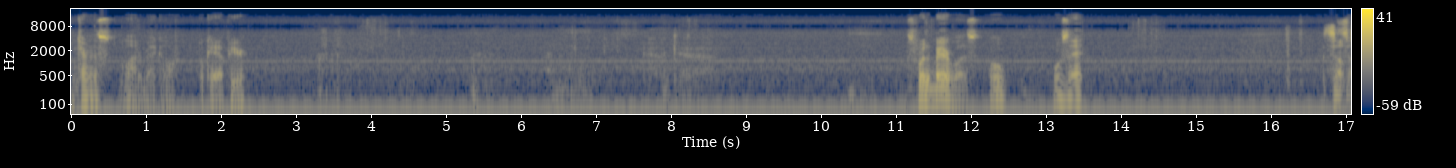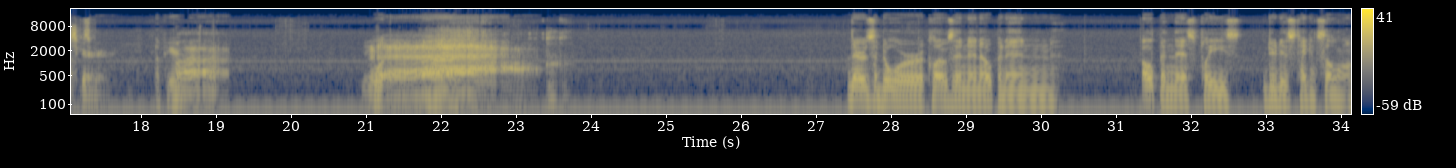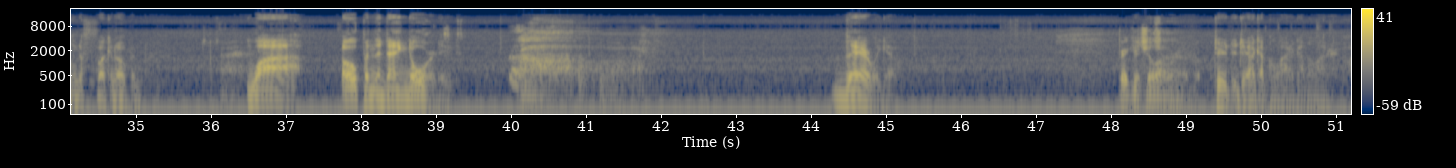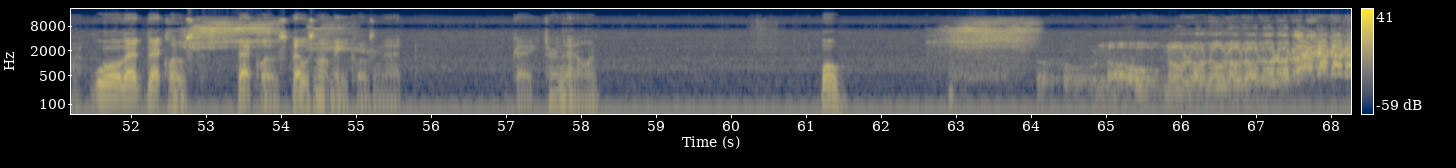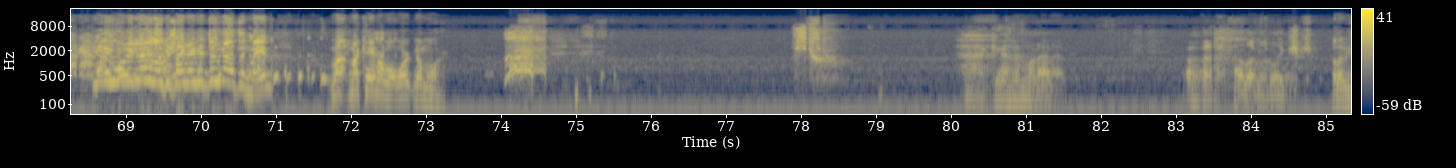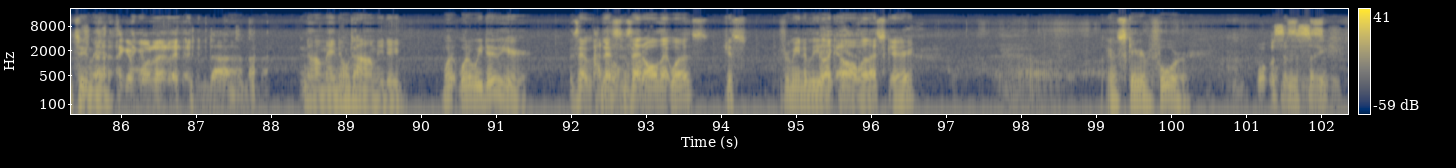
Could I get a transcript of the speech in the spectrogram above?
Turn this lighter back off. Okay, up here. That's where the bear was. Oh, what was that? Something scary. Up here? Uh, What? There's a door closing and opening. Open this, please. Dude, it's taking so long to fucking open. Why? Open the dang door, dude. There we go. Better get your lighter. Dude, dude, I got my lighter, got my lighter. Alright. Whoa, that, that closed. That closed. That was not me closing that. Okay, turn that on. Whoa. No, no, no, no, no, no, no, no, no, no. What do you want me to do, Lucas? I can't do nothing, man. My, my camera won't work no more. I got him on that. Uh, I love you, Blake. I love you too, man. I think I'm gonna die tonight. No, man, don't die on me, dude. What what do we do here? Is that I that's don't is that all that was? Just for me to be like, oh well, that's scary. It was scary before. What was in the safe?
